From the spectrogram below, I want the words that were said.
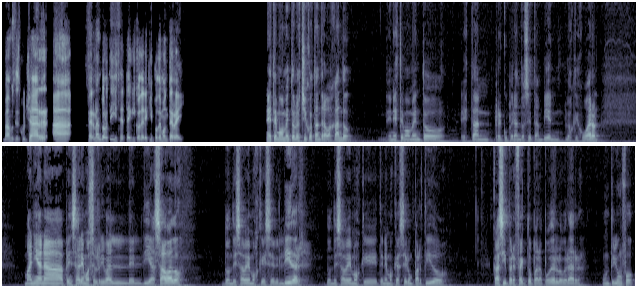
vamos a escuchar a Fernando Ortiz, el técnico del equipo de Monterrey. En este momento los chicos están trabajando, en este momento están recuperándose también los que jugaron. Mañana pensaremos el rival del día sábado, donde sabemos que es el líder, donde sabemos que tenemos que hacer un partido casi perfecto para poder lograr un triunfo.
